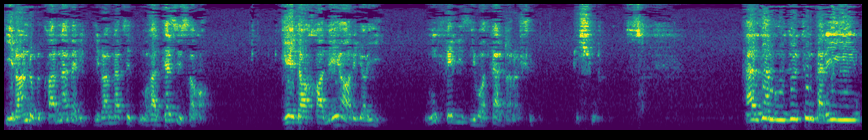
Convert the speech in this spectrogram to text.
ایران رو به کار نبرید. ایران نفس مقدسی است آقا گداخانه آریایی. این خیلی زیباتر برا شد. پیش میاد. ارزم به حضورتون برای این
